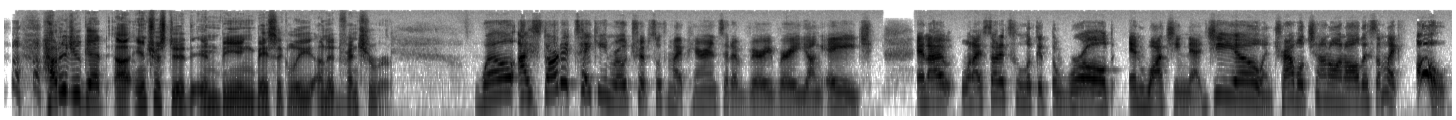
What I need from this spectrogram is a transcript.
How did you get uh, interested in being basically an adventurer? Well, I started taking road trips with my parents at a very, very young age. And I when I started to look at the world and watching Nat Geo and Travel Channel and all this, I'm like, oh,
